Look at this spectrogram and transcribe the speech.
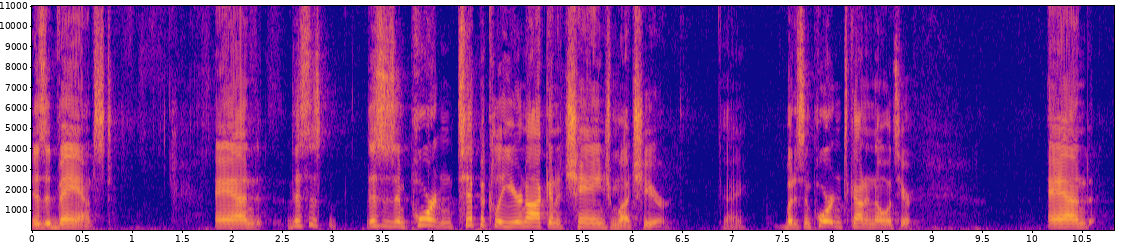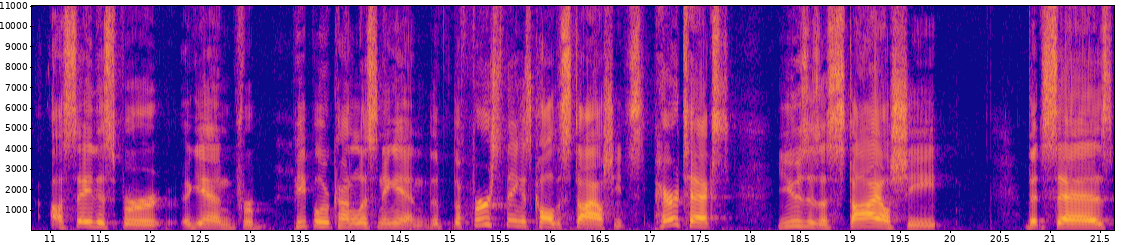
is advanced. And this is this is important. Typically you're not going to change much here. Okay? But it's important to kind of know what's here. And I'll say this for again for people who are kind of listening in. The, the first thing is called the style sheets. Paratext uses a style sheet that says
